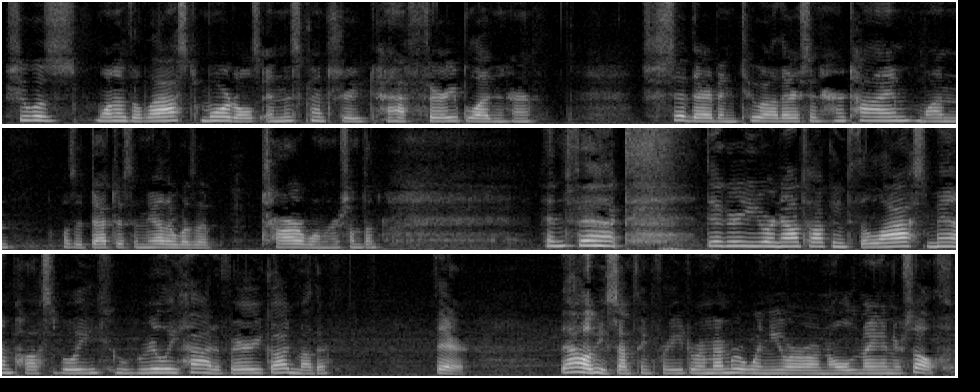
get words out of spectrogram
she was one of the last mortals in this country to have fairy blood in her. She said there had been two others in her time. One was a duchess, and the other was a charwoman or something. In fact, Digger, you are now talking to the last man, possibly, who really had a fairy godmother. There. That'll be something for you to remember when you are an old man yourself.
